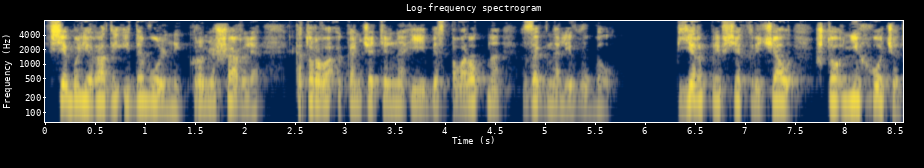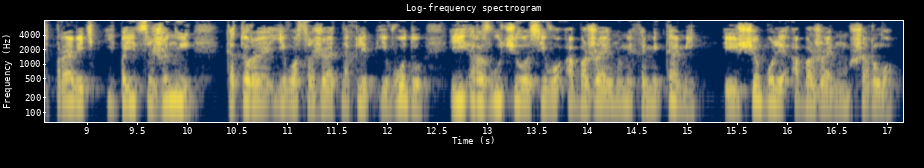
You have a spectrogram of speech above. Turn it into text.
все были рады и довольны, кроме Шарля, которого окончательно и бесповоротно загнали в угол. Пьер при всех кричал, что не хочет править и боится жены, которая его сажает на хлеб и воду и разлучила с его обожаемыми хомяками и еще более обожаемым Шарло.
